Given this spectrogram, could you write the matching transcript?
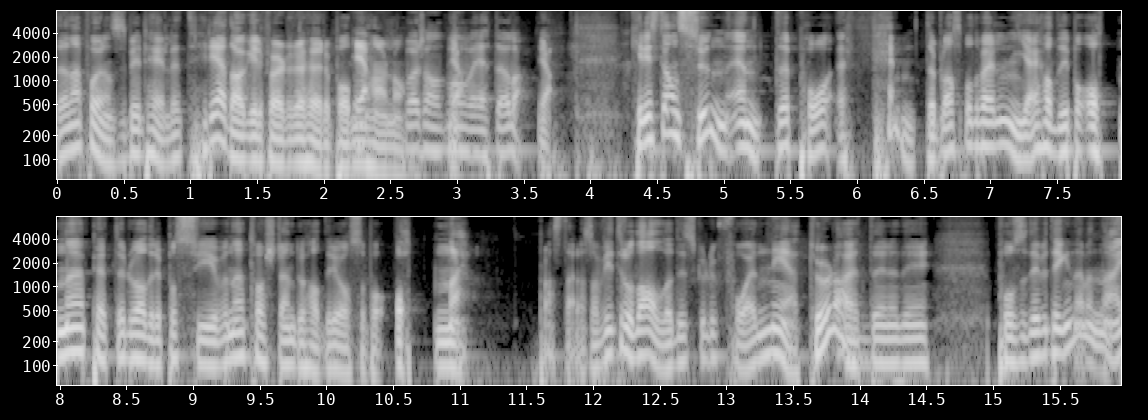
Den er forhåndsspilt hele tre dager før dere hører på den her nå. Bare sånn at man vet det, da. Ja. Kristiansund endte på femteplass på tabellen. Jeg hadde de på åttende. Petter, du hadde de på syvende. Torstein, du hadde de også på åttende. Plass der, altså. Vi trodde alle de skulle få en nedtur da etter de positive tingene, men nei,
